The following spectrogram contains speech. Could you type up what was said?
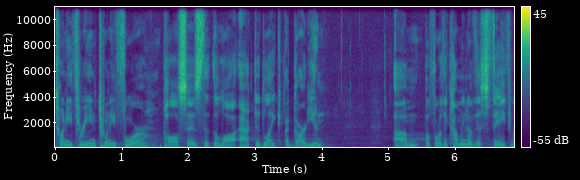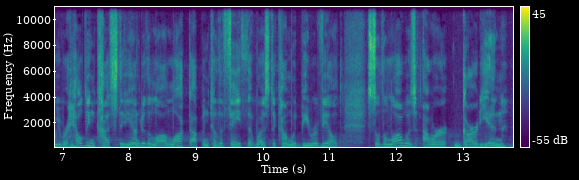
23 and 24, Paul says that the law acted like a guardian. Um, before the coming of this faith, we were held in custody under the law, locked up until the faith that was to come would be revealed. So the law was our guardian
